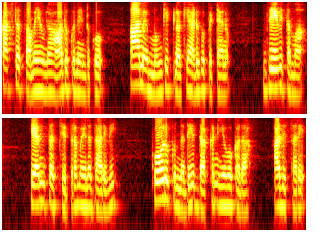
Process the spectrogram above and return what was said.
కష్ట సమయంలో ఆదుకునేందుకు ఆమె ముంగిట్లోకి అడుగుపెట్టాను. జీవితమా? ఎంత చిత్రమైన దారివి? కోరుకున్నది దక్కనియవో కదా? అది సరే.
